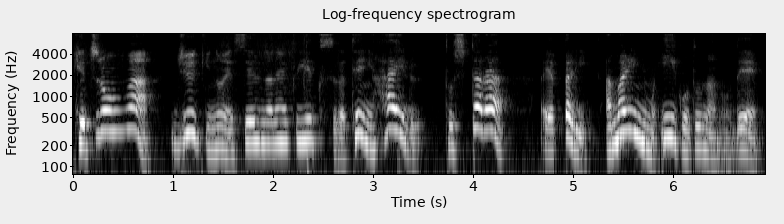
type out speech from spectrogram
結論は重機の SL700EX が手に入るとしたらやっぱりあまりにもいいことなので、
